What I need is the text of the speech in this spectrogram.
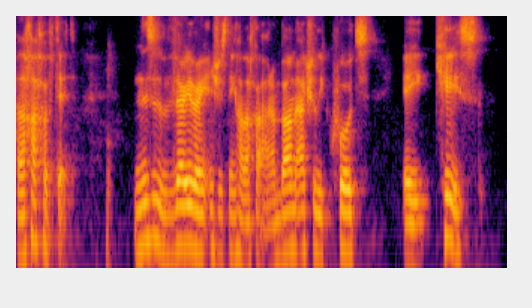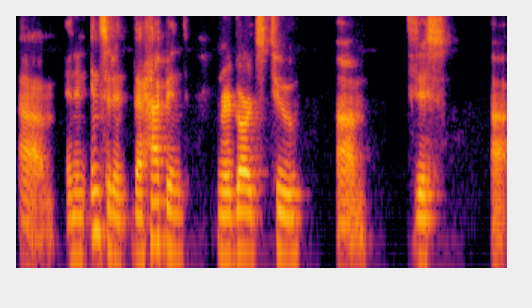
Halacha Chavtet. And this is a very, very interesting halacha. Rambam actually quotes a case um, and an incident that happened in regards to um, this uh,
